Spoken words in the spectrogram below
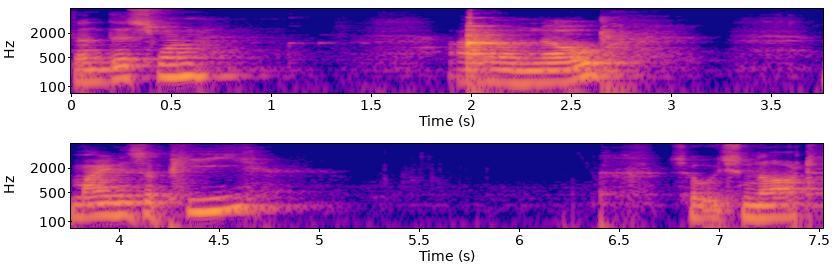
than this one. I don't know. Mine is a P, so it's not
